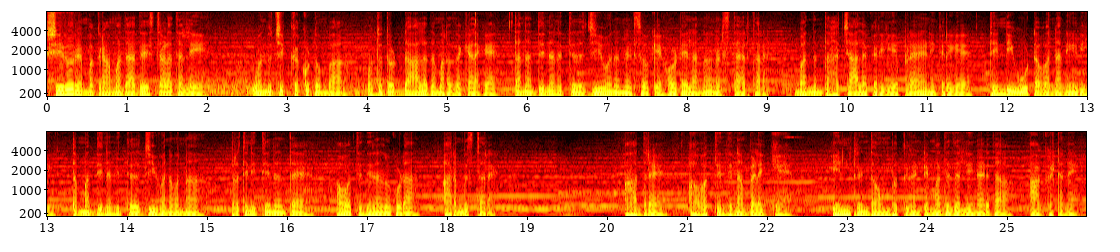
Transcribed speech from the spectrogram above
ಶಿರೂರ್ ಎಂಬ ಗ್ರಾಮದ ಅದೇ ಸ್ಥಳದಲ್ಲಿ ಒಂದು ಚಿಕ್ಕ ಕುಟುಂಬ ಒಂದು ದೊಡ್ಡ ಆಲದ ಮರದ ಕೆಳಗೆ ತನ್ನ ದಿನನಿತ್ಯದ ಜೀವನ ನಡೆಸೋಕೆ ಹೋಟೆಲನ್ನು ನಡೆಸ್ತಾ ಇರ್ತಾರೆ. ಬಂದಂತಹ ಚಾಲಕರಿಗೆ, ಪ್ರಯಾಣಿಕರಿಗೆ ತಿಂಡಿ ಊಟವನ್ನು ನೀಡಿ ತಮ್ಮ ದಿನನಿತ್ಯದ ಜೀವನವನ್ನು ಪ್ರತಿನಿತ್ಯದಂತೆ ಅವತ್ತಿನ ದಿನನೂ ಕೂಡ ಆರಂಭಿಸ್ತಾರೆ. ಆದರೆ ಅವತ್ತಿನ ದಿನ ಬೆಳಗ್ಗೆ ಎಂಟರಿಂದ ಒಂಬತ್ತು ಗಂಟೆ ಮಧ್ಯದಲ್ಲಿ ನಡೆದ ಆ ಘಟನೆ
